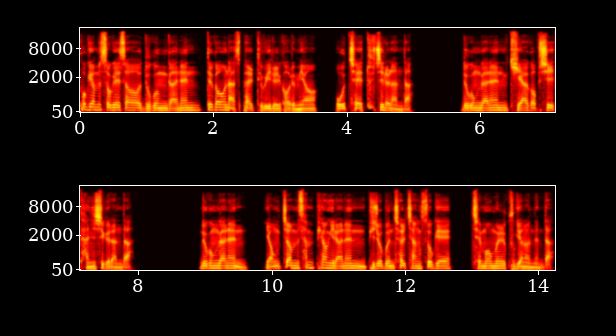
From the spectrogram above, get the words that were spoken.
폭염 속에서 누군가는 뜨거운 아스팔트 위를 걸으며 오체 투지를 한다. 누군가는 기약 없이 단식을 한다. 누군가는 0.3평이라는 비좁은 철창 속에 제 몸을 구겨 넣는다.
